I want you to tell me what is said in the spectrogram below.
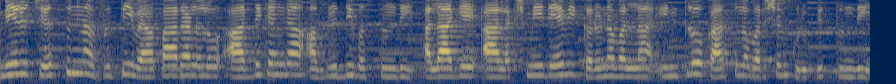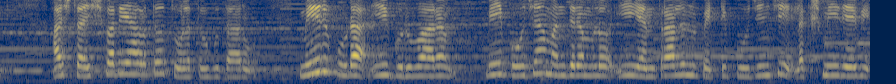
మీరు చేస్తున్న వృత్తి వ్యాపారాలలో ఆర్థికంగా అభివృద్ధి వస్తుంది. అలాగే ఆ లక్ష్మీదేవి కరుణ వల్ల ఇంట్లో కాసుల వర్షం కురిపిస్తుంది. అష్టైశ్వర్యాలతో తూలతూగుతారు. మీరు కూడా ఈ గురువారం మీ పూజా మందిరంలో ఈ యంత్రాలను పెట్టి పూజించి లక్ష్మీదేవి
